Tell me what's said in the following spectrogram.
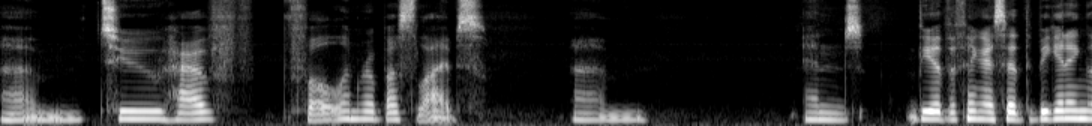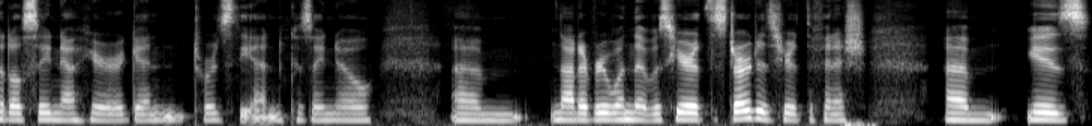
um, to have full and robust lives. Um, and the other thing I said at the beginning that I'll say now here again towards the end, because I know um, not everyone that was here at the start is here at the finish, um, is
